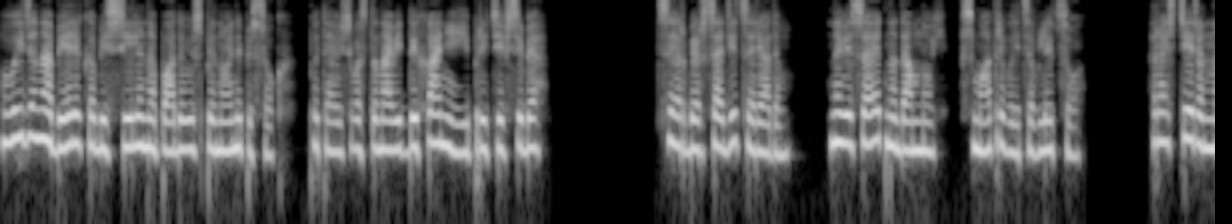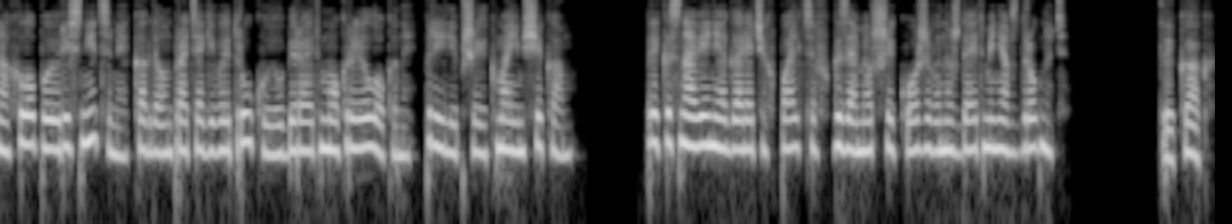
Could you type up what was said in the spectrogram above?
Выйдя на берег, обессиленно падаю спиной на песок. Пытаюсь восстановить дыхание и прийти в себя. Цербер садится рядом, нависает надо мной, всматривается в лицо. Растерянно хлопаю ресницами, когда он протягивает руку и убирает мокрые локоны, прилипшие к моим щекам. Прикосновение горячих пальцев к замерзшей коже вынуждает меня вздрогнуть. «Ты как?»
